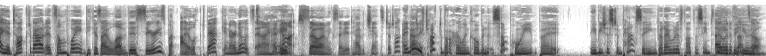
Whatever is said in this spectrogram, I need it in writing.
I had talked about at some point because I love this series, but I looked back in our notes and I had I- not. So I'm excited to have a chance to talk I know we've it. talked about Harlan Coben at some point, but maybe just in passing. But I would have thought the same thing. I would have thought you so, had-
